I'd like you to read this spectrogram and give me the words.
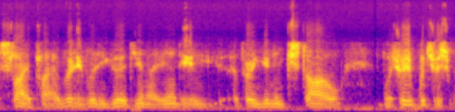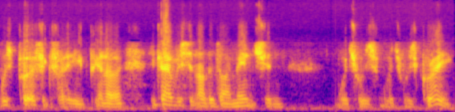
slide player, really, really good. You know, he had a, a very unique style, which was, which was, was perfect for Heep. You know, he gave us another dimension, which was which was great.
